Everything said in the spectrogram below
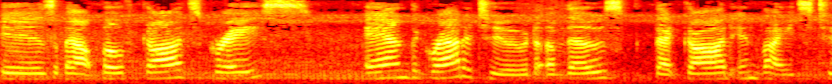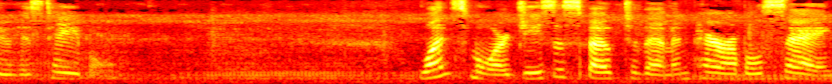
is about both God's grace and the gratitude of those that God invites to his table. Once more, Jesus spoke to them in parables, saying,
